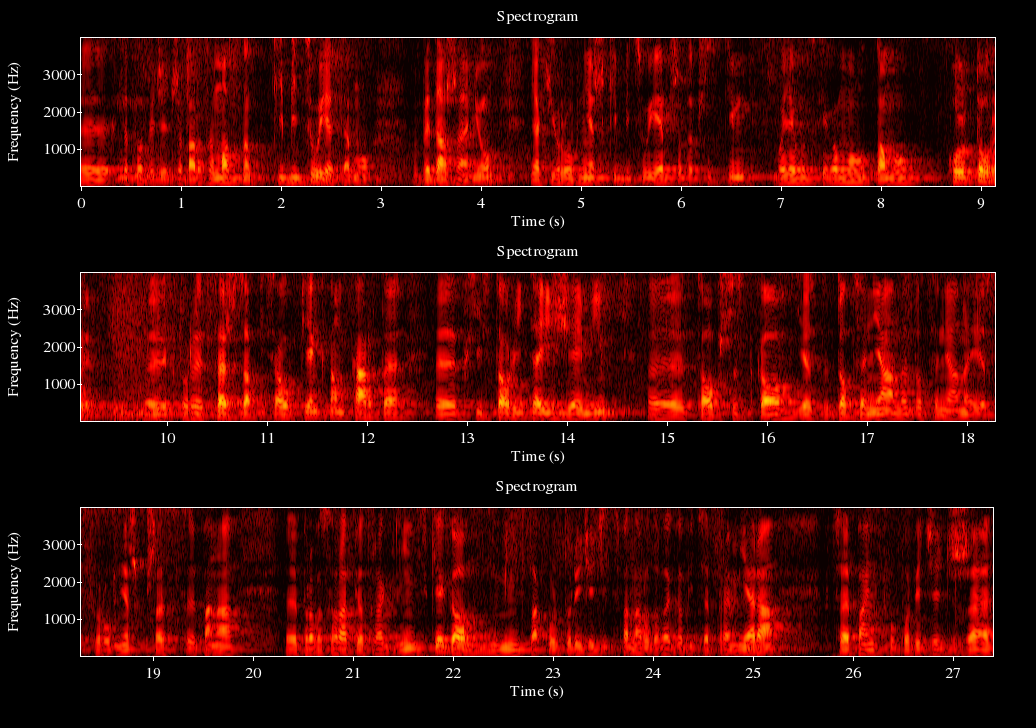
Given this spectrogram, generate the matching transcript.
e, e, chcę powiedzieć, że bardzo mocno kibicuję temu wydarzeniu, jak i również kibicuję przede wszystkim Wojewódzkiemu Domu Kultury, który też zapisał piękną kartę w historii tej ziemi. To wszystko jest doceniane, doceniane jest również przez pana profesora Piotra Glińskiego, ministra kultury i dziedzictwa narodowego, wicepremiera. Chcę Państwu powiedzieć, że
